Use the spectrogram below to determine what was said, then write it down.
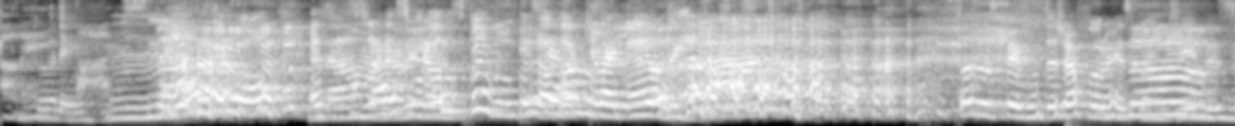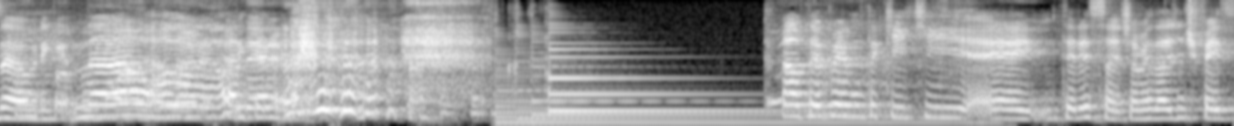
Falei Adorei. demais. Não, foi bom. Essa Não, já respondeu as perguntas, já tá aqui aqui, obrigada. Todas as perguntas já foram respondidas. Não, desculpa, brincadeira. vamos Não, lá. não, Não, não, brincadeira. brincadeira. Não, tem uma pergunta aqui que é interessante. Na verdade, a gente fez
